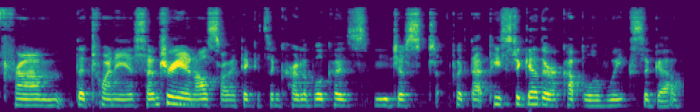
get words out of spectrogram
from the 20th century. And also, I think it's incredible because you just put that piece together a couple of weeks ago.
